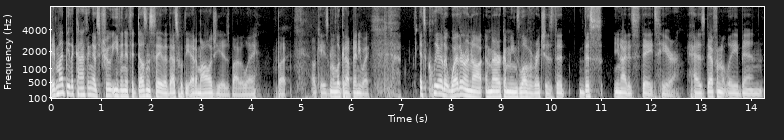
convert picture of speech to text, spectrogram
it might be the kind of thing that's true even if it doesn't say that that's what the etymology is by the way but okay he's going to look it up anyway it's clear that whether or not America means love of riches, that this United States here has definitely been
